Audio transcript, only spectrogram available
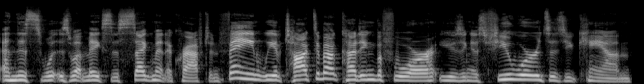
and this is what makes this segment a craft and Fain. We have talked about cutting before using as few words as you can.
